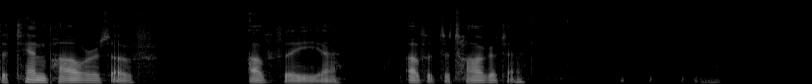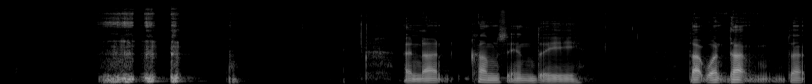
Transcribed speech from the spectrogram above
the ten powers of of the uh, of the Tathagata. and that comes in the that one that that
